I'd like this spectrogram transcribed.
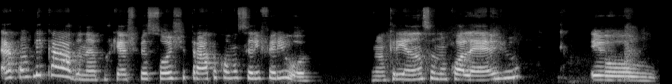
era complicado, né? Porque as pessoas te tratam como ser inferior. Uma criança no colégio, eu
